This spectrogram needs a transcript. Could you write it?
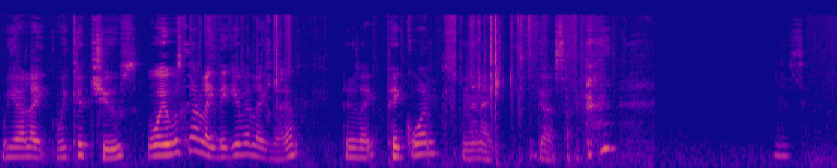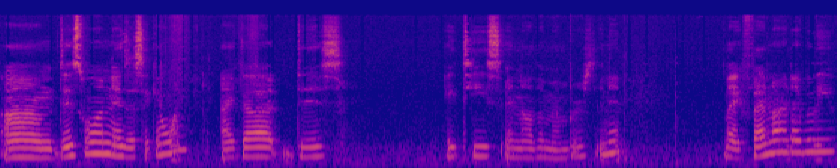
We had like we could choose. Well, it was kind of like they gave it like that. It was like pick one, and then I got San. Um, this one is the second one. I got this ATEEZ and all the members in it. Like fan art, I believe.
